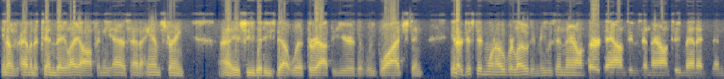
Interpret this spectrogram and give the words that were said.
you know having a 10 day layoff, and he has had a hamstring uh, issue that he's dealt with throughout the year that we've watched, and you know just didn't want to overload him. He was in there on third downs, he was in there on two minutes, and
